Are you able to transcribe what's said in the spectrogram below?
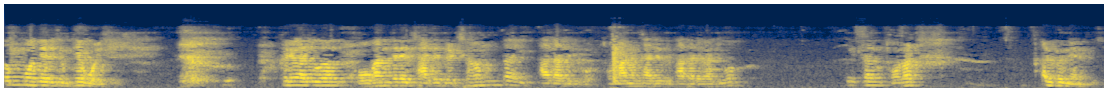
음모들이 지금 되고 있어요. 그래가지고 고관들의 자제들 전부 다 받아들이고 돈 많은 자제들 받아들여가지고 그 사람 돈을 다 깔고내는 거죠.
